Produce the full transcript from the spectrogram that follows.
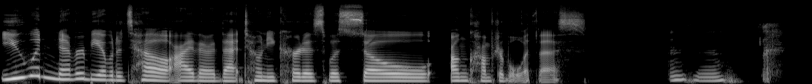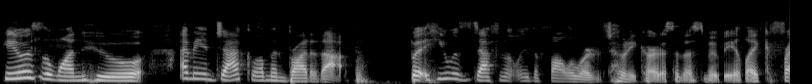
You would never be able to tell either that Tony Curtis was so uncomfortable with this. hmm He was the one who, I mean, Jack Lemmon brought it up, but he was definitely the follower to Tony Curtis in this movie, like fr-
